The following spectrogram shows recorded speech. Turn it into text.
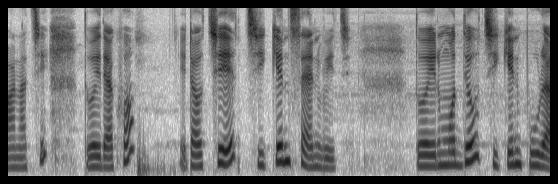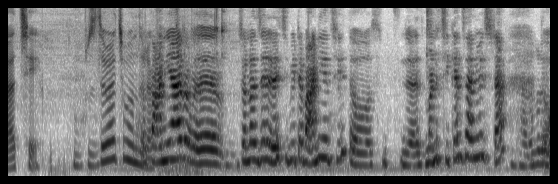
বানাচ্ছি। তো এই দেখো এটা হচ্ছে চিকেন স্যান্ডউইচ। তো এর মধ্যেও চিকেন পুরা আছে বুঝতে পারছ বন্ধুরা? পানিয়ার জন্য যে রেসিপিটা বানিয়েছি তো মানে চিকেন স্যান্ডউইচটা তো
